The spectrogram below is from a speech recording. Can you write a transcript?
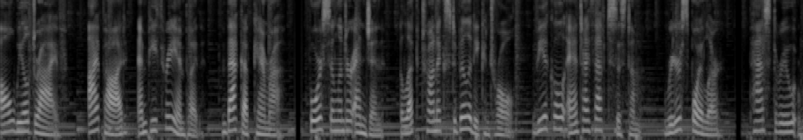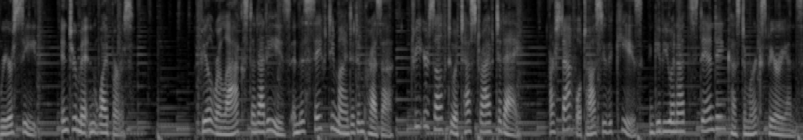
all-wheel drive, iPod, MP3 input, backup camera, four-cylinder engine, electronic stability control, vehicle anti-theft system, rear spoiler, pass-through rear seat, intermittent wipers. Feel relaxed and at ease in this safety-minded Impreza. Treat yourself to a test drive today. Our staff will toss you the keys and give you an outstanding customer experience.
